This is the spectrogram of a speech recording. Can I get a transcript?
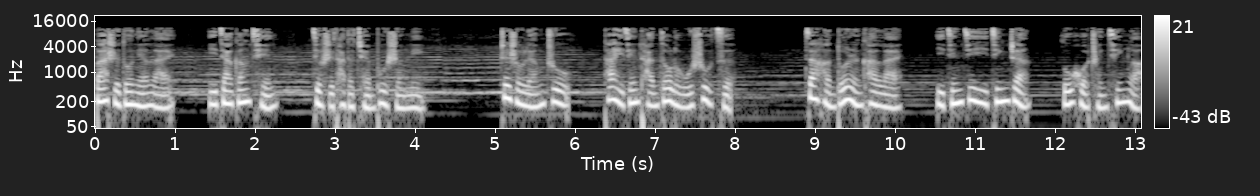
八十多年来，一架钢琴就是他的全部生命。这首《梁祝》。他已经弹奏了无数次，在很多人看来，已经技艺精湛、炉火纯青了。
